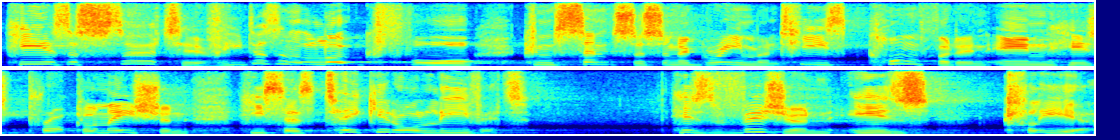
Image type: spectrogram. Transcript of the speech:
He is assertive. He doesn't look for consensus and agreement. He's confident in his proclamation. He says, Take it or leave it. His vision is clear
